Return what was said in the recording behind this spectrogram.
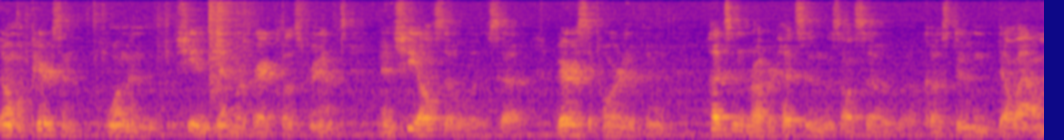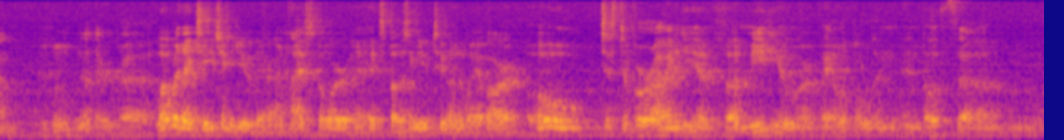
Thelma Pearson, woman, she and Jim were very close friends, and she also was uh, very supportive. And Hudson, Robert Hudson, was also a co-student. Bill Allan, Mhm. another. Uh, What were they teaching you there in high school or exposing you to in the way of art? Oh, just a variety of uh, media were available in, in both um,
